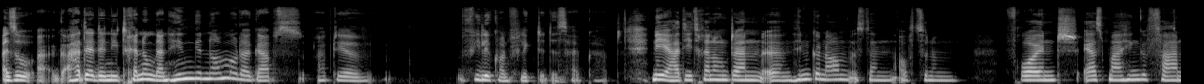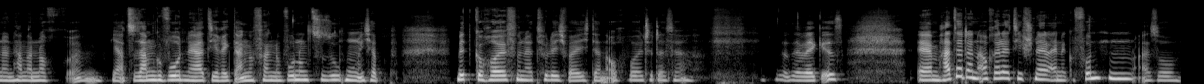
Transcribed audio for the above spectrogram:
also hat er denn die Trennung dann hingenommen oder gab's, habt ihr viele Konflikte deshalb gehabt? Nee, er hat die Trennung dann ähm, hingenommen, ist dann auch zu einem Freund erstmal hingefahren, dann haben wir noch ähm, ja zusammen gewohnt. Er hat direkt angefangen, eine Wohnung zu suchen. Ich habe mitgeholfen natürlich, weil ich dann auch wollte, dass er, dass er weg ist. Ähm, hat er dann auch relativ schnell eine gefunden. Also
